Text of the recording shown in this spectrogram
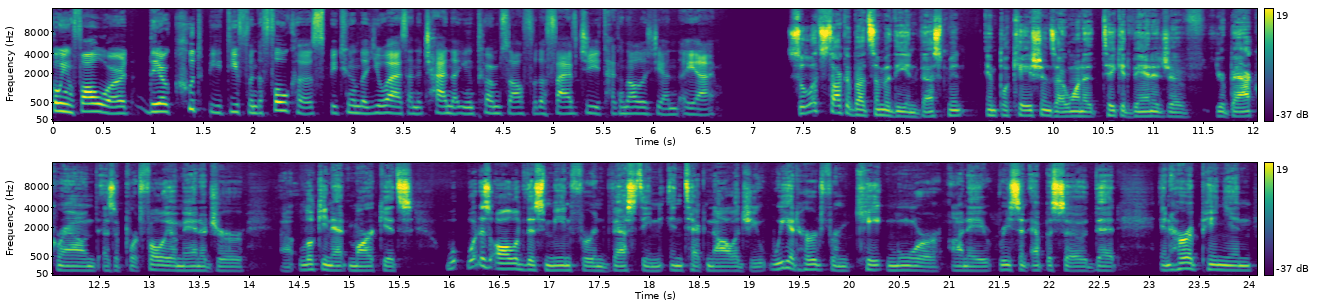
going forward, there could be different focus between the US and China in terms of the 5G technology and AI. So let's talk about some of the investment implications. I want to take advantage of your background as a portfolio manager, uh, looking at markets. W- what does all of this mean for investing in technology? We had heard from Kate Moore on a recent episode that, in her opinion,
